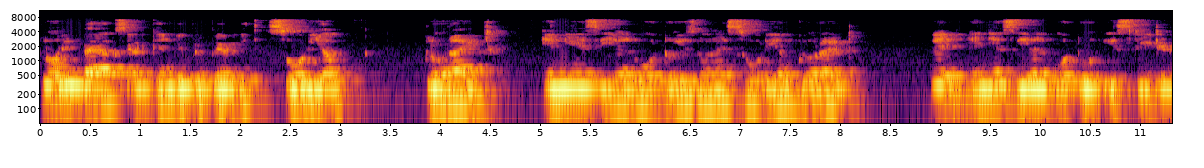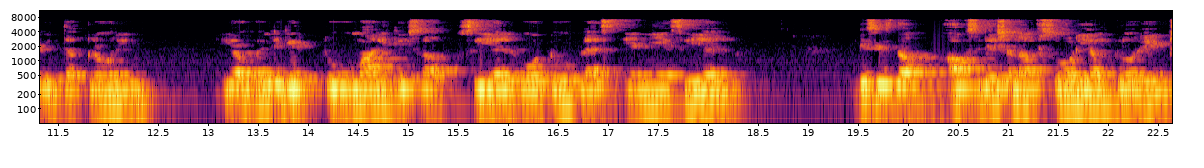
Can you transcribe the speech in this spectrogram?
Chlorine dioxide can be prepared with sodium chlorite. NaClO2 is known as sodium chlorite. When NaClO2 is treated with the chlorine, you are going to get two molecules of ClO2 plus NaCl. This is the oxidation of sodium chlorate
